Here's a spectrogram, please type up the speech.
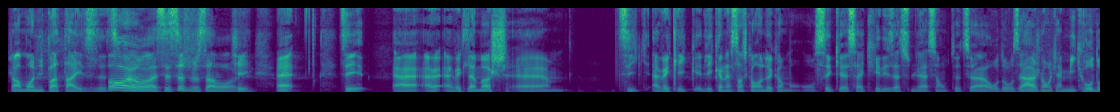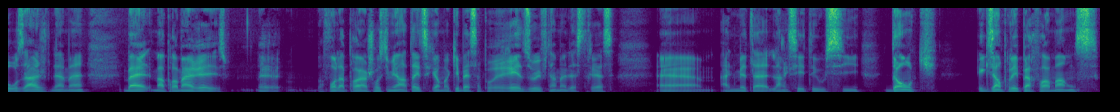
Genre mon hypothèse. Là, Oh, ouais, c'est ça que je veux savoir. OK. là. Euh, tu sais, euh, avec la moche, euh, avec les, les connaissances qu'on a, comme on sait que ça crée des accumulations, tout ça, au dosage. Donc, à micro-dosage, évidemment, ben, ma première. Euh, euh, fond, la première chose qui me vient en tête, c'est comme, OK, ben, ça pourrait réduire finalement le stress, euh, à limite la- l'anxiété aussi. Donc, exemple pour les performances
